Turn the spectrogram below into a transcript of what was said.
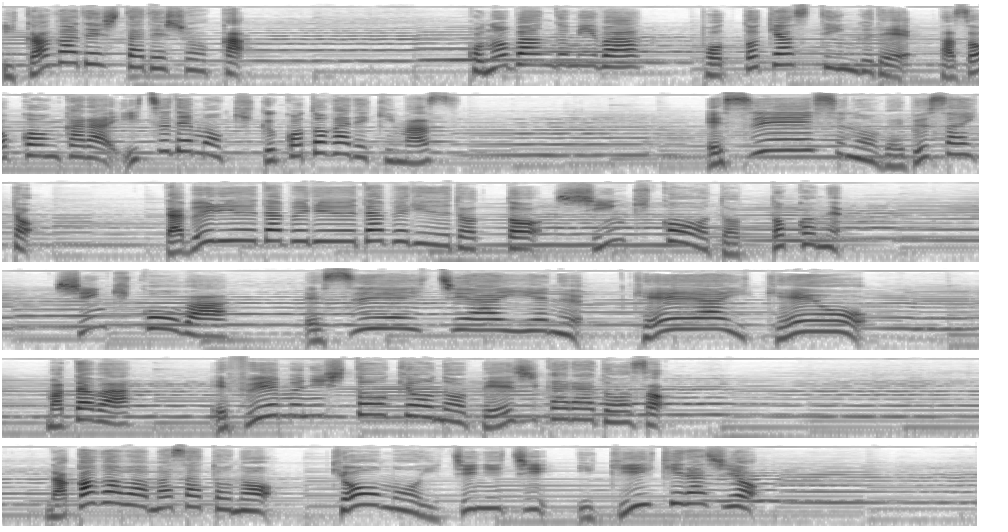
いかがでしたでしょうか？この番組はポッドキャスティングでパソコンからいつでも聞くことができます。SAS のウェブサイト www. 新機構 .com 新機構は SHINKIKO または FM 西東京のページからどうぞ。中川雅人の今日も一日生き生きラジオ。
